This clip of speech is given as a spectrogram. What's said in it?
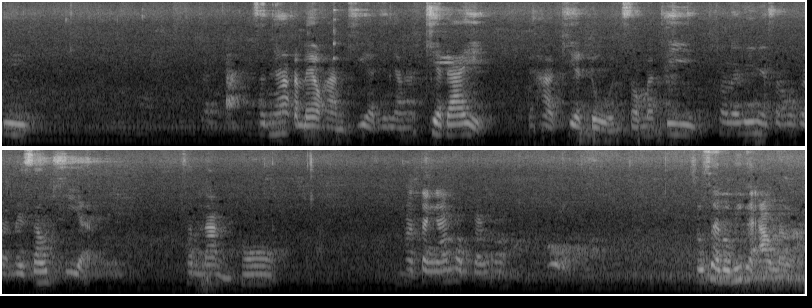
คือสัญญากันแล้วหามเครียดยังยังเครียดได้แต่หากเครียดโดนสองนาทีตอนแรกนี่เนี่ยเศร้ากันในเศร้าเครียด สำนั่นพ่อมาแต่งงานพร้อมกันก็สงสัยบ่มีใครเอาแล้วล่ะ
